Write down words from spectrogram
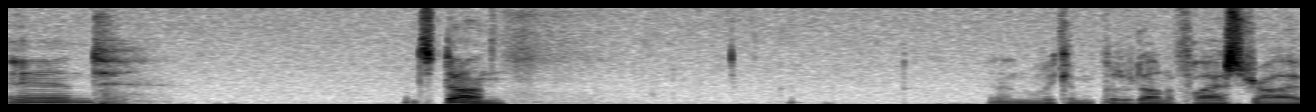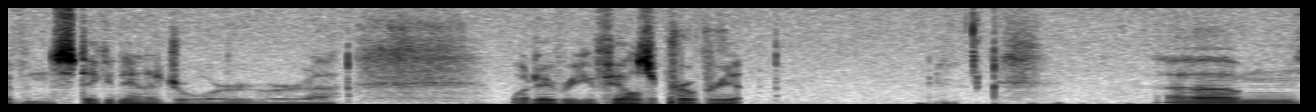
and it's done and we can put it on a flash drive and stick it in a drawer or uh, whatever you feel is appropriate. Um,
